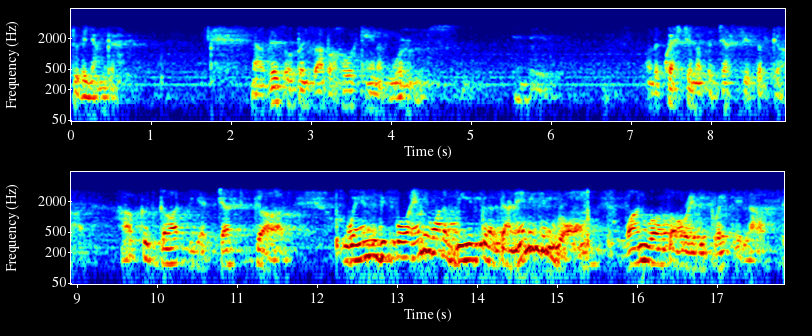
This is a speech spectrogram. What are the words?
to the younger. Now, this opens up a whole can of worms on the question of the justice of God. How could God be a just God when, before any one of these could have done anything wrong, one was already greatly loved,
